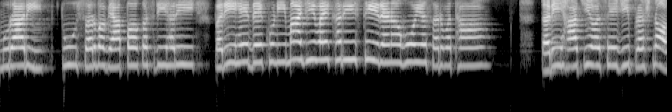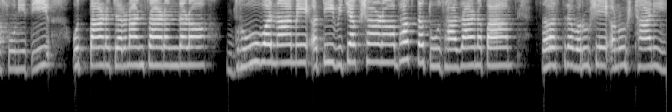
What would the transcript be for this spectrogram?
मुरारी तू सर्व व्यापक श्रीहरी परी हे देखुणी माझी वैखरी स्थिरण होय सर्वथा. तरी हाची असे जी प्रश्न सुनीती उत्ताण चरणांचा नंदन ध्रुव नामे अति विचक्षण भक्त तुझा जाणपा. सहस्र वरुषे अनुष्ठानी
